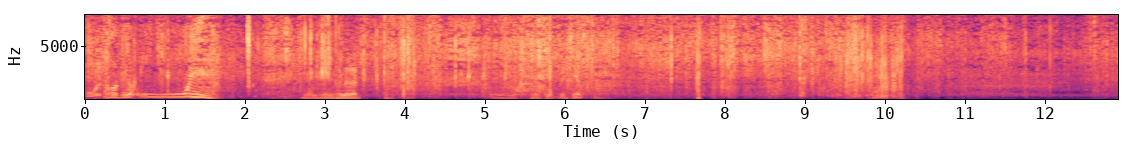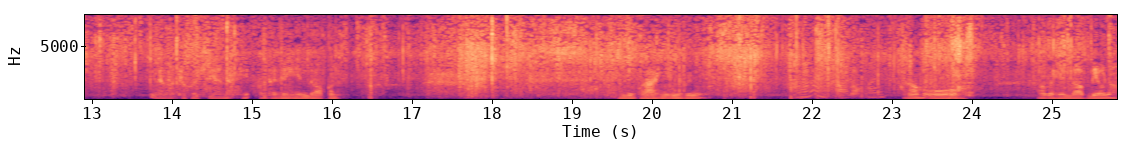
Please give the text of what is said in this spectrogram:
โอ้ยโทษนะอุ้ยยังเห็นเพลิดไม่เจ็บไม่เจ็บ เดี๋ยวเดี๋ยวไปเคลียร์นะเอาจะเห็นดอกก่อนอยู่ผาหินนะพี่นุ๊กเอาดอกนะเอาโอ้เอาก็เห็นดอกเดียวเนาะ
